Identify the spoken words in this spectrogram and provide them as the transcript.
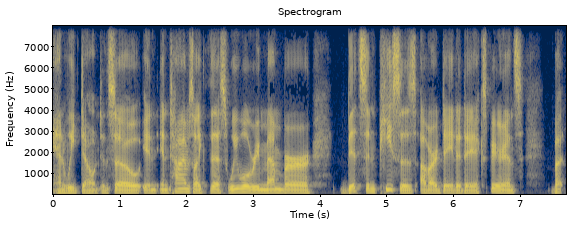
and we don't. And so in in times like this, we will remember bits and pieces of our day to day experience but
